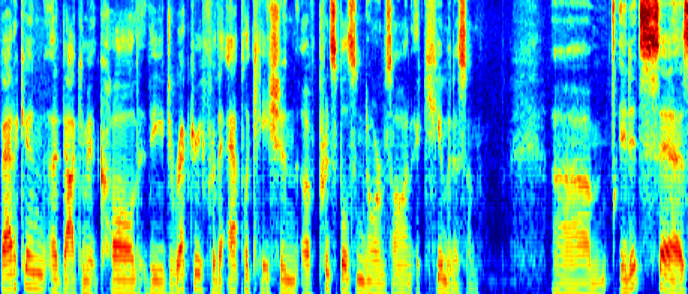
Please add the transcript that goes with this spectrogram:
Vatican uh document called the Directory for the Application of Principles and Norms on Ecumenism. Um, and it says,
